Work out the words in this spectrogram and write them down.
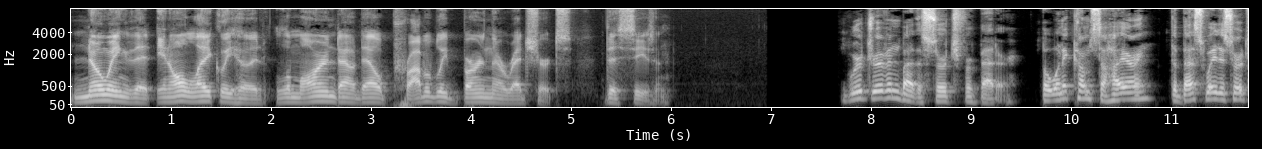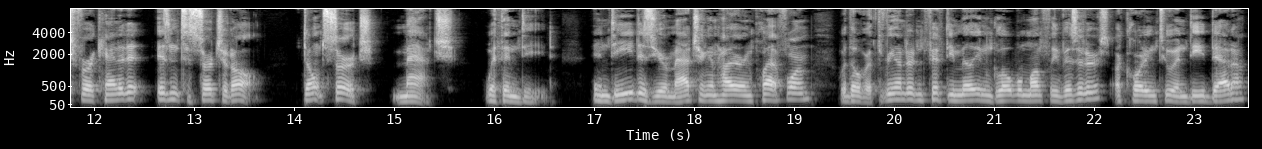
knowing that in all likelihood, Limar and Dowdell probably burn their red shirts this season? We're driven by the search for better. But when it comes to hiring, the best way to search for a candidate isn't to search at all. Don't search, match with Indeed. Indeed is your matching and hiring platform with over 350 million global monthly visitors, according to Indeed data,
